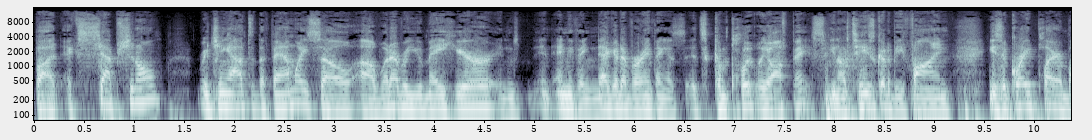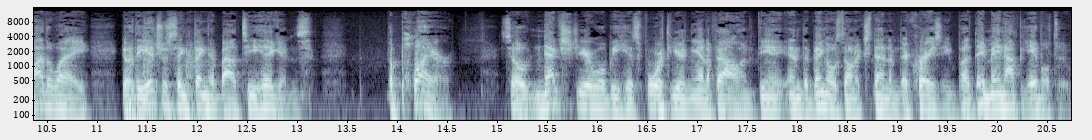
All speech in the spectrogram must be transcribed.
but exceptional reaching out to the family. So uh, whatever you may hear in, in anything negative or anything, it's, it's completely off base. You know, Tee's going to be fine. He's a great player. And by the way, you know, the interesting thing about Tee Higgins, the player. So next year will be his fourth year in the NFL, and the and the Bengals don't extend him. They're crazy, but they may not be able to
